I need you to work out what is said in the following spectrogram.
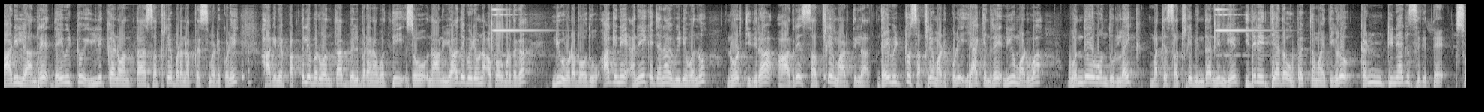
ಮಾಡಿಲ್ಲ ಅಂದರೆ ದಯವಿಟ್ಟು ಇಲ್ಲಿ ಕಾಣುವಂಥ ಸಬ್ಸ್ಕ್ರೈಬ್ ಬಟನ್ನ ಪ್ರೆಸ್ ಮಾಡಿಕೊಳ್ಳಿ. ಹಾಗೆಯೇ ಪಕ್ಕದಲ್ಲಿ ಬರುವಂಥ ಬೆಲ್ ಬಟನ್ನ ಒತ್ತಿ. ಸೊ ನಾನು ಯಾವುದೇ ವಿಡಿಯೋವನ್ನು ಅಪ್ಲೋಡ್ ಮಾಡಿದಾಗ ನೀವು ನೋಡಬಹುದು. ಹಾಗೆಯೇ ಅನೇಕ ಜನ ವಿಡಿಯೋವನ್ನು ನೋಡ್ತಿದ್ದೀರಾ, ಆದರೆ ಸಬ್ಸ್ಕ್ರೈಬ್ ಮಾಡ್ತಿಲ್ಲ. ದಯವಿಟ್ಟು ಸಬ್ಸ್ಕ್ರೈಬ್ ಮಾಡಿಕೊಳ್ಳಿ. ಯಾಕೆಂದರೆ ನೀವು ಮಾಡುವ ಒಂದೇ ಒಂದು ಲೈಕ್ ಮತ್ತೆ ಸಬ್ಸ್ಕ್ರೈಬ್ ಇಂದ ನಿಮಗೆ ಇದೇ ರೀತಿಯಾದ ಉಪಯುಕ್ತ ಮಾಹಿತಿಗಳು ಕಂಟಿನ್ಯೂ ಆಗಿ ಸಿಗುತ್ತೆ. ಸೊ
